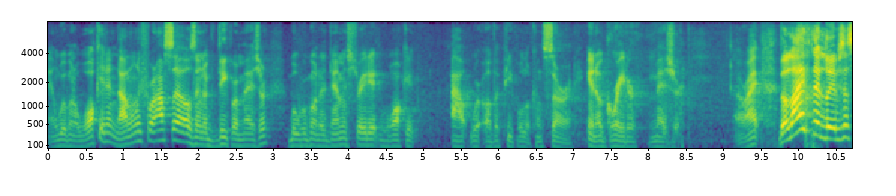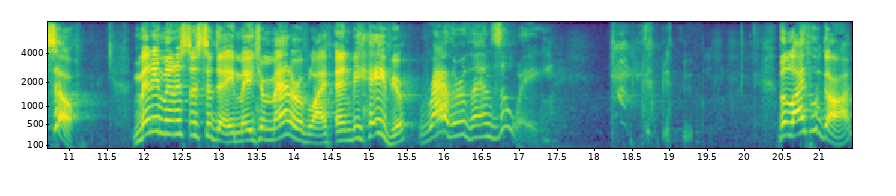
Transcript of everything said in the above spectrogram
And we're going to walk it in not only for ourselves in a deeper measure, but we're going to demonstrate it and walk it out where other people are concerned in a greater measure. All right? The life that lives itself. Many ministers today major manner of life and behavior rather than Zoe. the life of God,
